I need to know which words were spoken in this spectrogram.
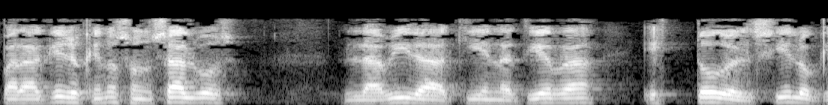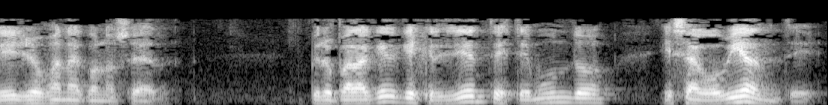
para aquellos que no son salvos, la vida aquí en la tierra es todo el cielo que ellos van a conocer. Pero para aquel que es creyente, este mundo es agobiante.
